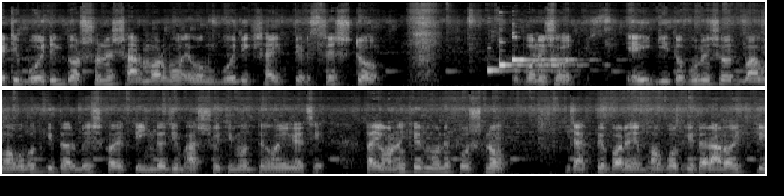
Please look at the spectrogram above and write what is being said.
এটি বৈদিক দর্শনের সারমর্ম এবং বৈদিক সাহিত্যের শ্রেষ্ঠ উপনিষদ। এই গীতোপনিষদ বা ভগবদ্গীতার বেশ কয়েকটি ইংরেজি ভাষ্য ইতিমধ্যে হয়ে গেছে। তাই অনেকের মনে প্রশ্ন জাগতে পারে ভগবদ্গীতার আরও একটি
